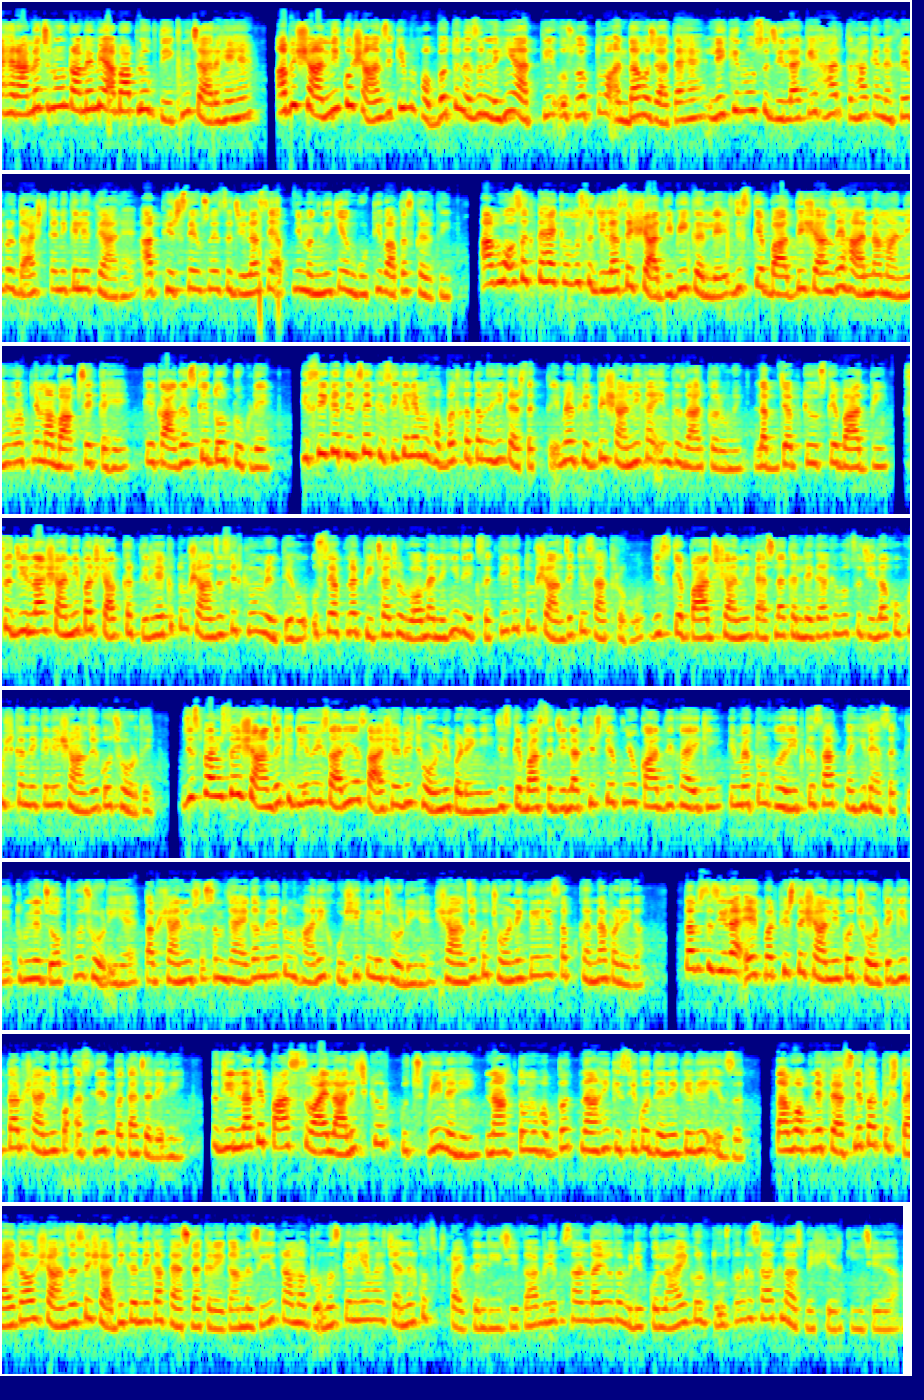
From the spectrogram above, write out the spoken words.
एहराम जुनून ड्रामे में अब आप लोग देखने जा रहे हैं। अब शानी को शानजी की मोहब्बत तो नज़र नहीं आती, उस वक्त वो अंधा हो जाता है, लेकिन वो सजीला के हर तरह के नखरे बर्दाश्त करने के लिए तैयार है। अब फिर से उसने सजीला से अपनी मंगनी की अंगूठी वापस कर दी। अब हो सकता है कि वो सजीला से शादी भी कर ले, जिसके बाद भी शानजे हार ना माने और अपने माँ बाप से कहे कि कागज़ के दो टुकड़े किसी के दिल से किसी के लिए मोहब्बत खत्म नहीं कर सकते। मैं फिर भी शानी का इंतज़ार करूँगी। लब जब के उसके बाद भी। सजीला शानी पर शक करती रहे कि तुम शानजे से क्यों मिलते हो? उसे अपना पीछा छुड़वाओ। मैं नहीं देख सकती कि तुम शानजे के साथ रहो। जिसके बाद शानी फैसला कर लेगा कि वो सजीला को खुश करने के लिए शानजे को छोड़ दे। जिस पर उसे शानजे की दी हुई सारी साशें भी छोड़नी पड़ेंगी, जिसके बाद सजीला फिर से अपनी औकात दिखाएगी कि मैं तुम गरीब के साथ नहीं रह सकती, तुमने जॉब क्यों छोड़ी है? तब शानी उसे समझाएगा, मैंने तुम्हारी खुशी के लिए छोड़ी है शानजे को छोड़ने के लिए ये सब करना पड़ेगा। तब सजीला एक बार फिर से शानी को छोड़ देगी, तब शानी को असलियत पता चलेगी। सजीला के पास सवाए लालच के और कुछ भी नहीं, ना तो मोहब्बत, ना ही किसी को देने के लिए इज़्ज़त। तब वो अपने फैसले पर पछताएगा और शानजा से शादी करने का फैसला करेगा। मजीद ड्रामा प्रोमोज़ के लिए हमारे चैनल को सब्सक्राइब कर लीजिएगा। वीडियो पसंद आई हो तो वीडियो को लाइक और दोस्तों के साथ लाजमी शेयर कीजिएगा।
